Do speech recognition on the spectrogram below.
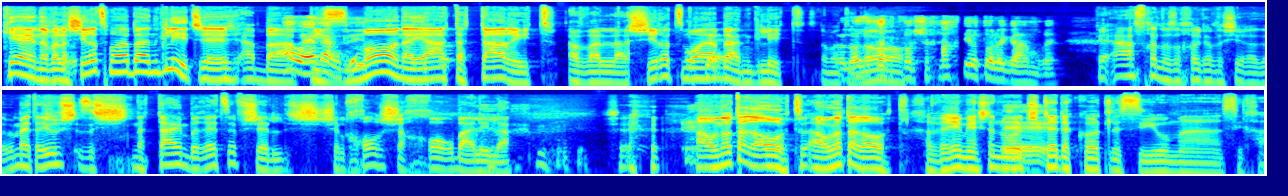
כן, אבל השיר עצמו היה באנגלית, שבפזמון היה טטרית, אבל השיר עצמו היה אוקיי. באנגלית. זאת אומרת, לא לא... כבר שכחתי אותו לגמרי. כן, אף אחד לא זוכר גם את השיר הזה. באמת, היו איזה שנתיים ברצף של- של חור שחור בעלילה. ש- העונות הרעות, העונות הרעות. חברים, יש לנו עוד אה, שתי דקות לסיום השיחה.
